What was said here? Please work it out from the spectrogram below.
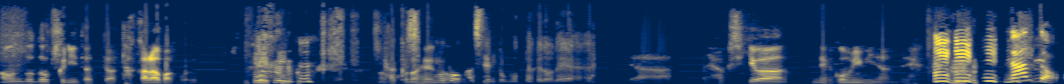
パウンドドッグに至っては宝箱です。ま あ百この辺の、かしてると思ったけどね。いやー百式は猫耳なんで。なんと。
